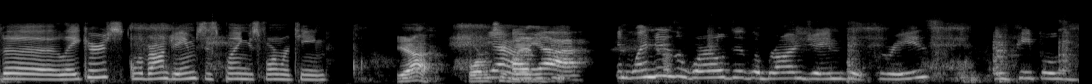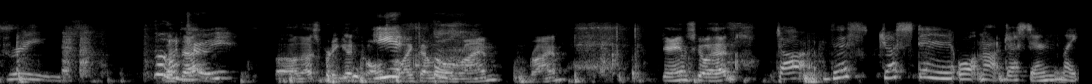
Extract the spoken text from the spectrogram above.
the Lakers. LeBron James is playing his former team. Yeah. Former team Yeah, Miami yeah. And when in the world did LeBron James hit threes in people's dreams? What that? Oh, that's pretty good, Cole. Yeah. I like that little rhyme. Rhyme. James, go ahead. Doc, this Justin, well, not Justin, like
